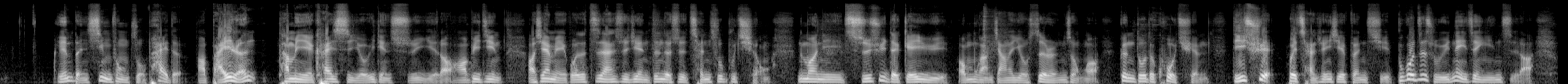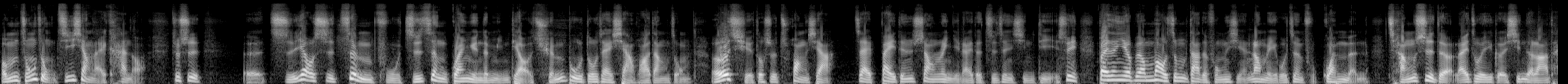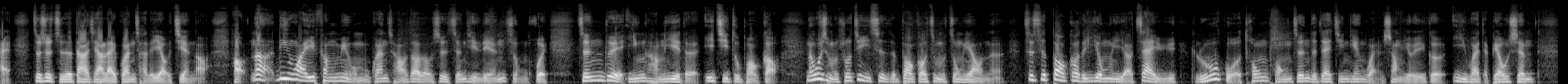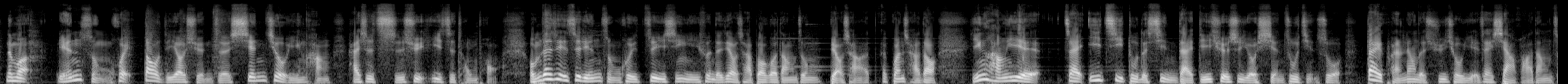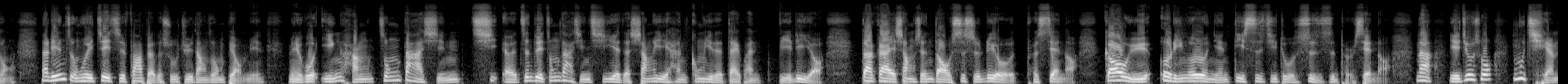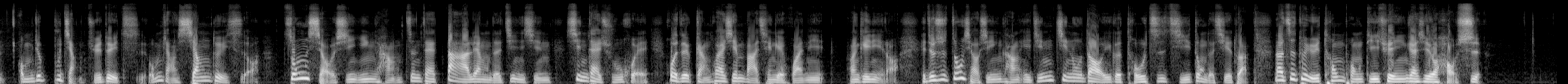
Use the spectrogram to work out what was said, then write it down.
原本信奉左派的啊白人，他们也开始有一点迟疑了啊。毕竟啊，现在美国的治安事件真的是层出不穷。那么你持续的给予我们刚讲的有色人种哦更多的扩权，的确会产生一些分歧。不过这属于内政因子啦。我们种种迹象来看哦，就是呃，只要是政府执政官员的民调，全部都在下滑当中，而且都是创下。在拜登上任以来的执政新低，所以拜登要不要冒这么大的风险，让美国政府关门，尝试的来做一个新的拉抬，这是值得大家来观察的要件哦。好，那另外一方面，我们观察到的是整体联准会针对银行业的一季度报告。那为什么说这一次的报告这么重要呢？这次报告的用意啊，在于如果通膨真的在今天晚上有一个意外的飙升，那么联总会到底要选择先救银行，还是持续抑制通膨？我们在这一次联总会最新一份的调查报告当中，表查观察到，银行业在一季度的信贷的确是有显著紧缩，贷款量的需求也在下滑当中。那联总会这次发表的数据当中表明，美国银行中大型企呃，针对中大型企业的商业和工业的贷款比例哦，大概上升到四十六 percent 哦，高于二零二二年第四季度的四十四 percent 哦。那也就是说，目前我们就不讲绝对值，我们讲相对值哦。中小型银行正在大量的进行信贷赎回，或者赶快先把钱给还你还给你了，也就是中小型银行已经进入到一个投资急动的阶段。那这对于通膨的确应该是有好事，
